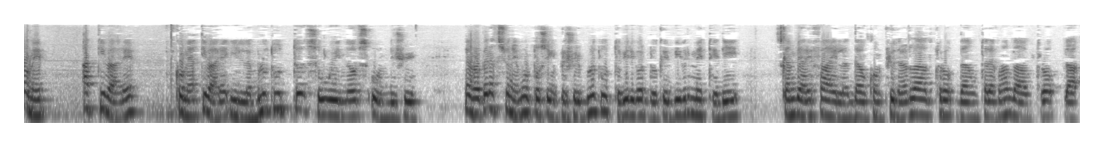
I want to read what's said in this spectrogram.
come attivare, come attivare il Bluetooth su Windows 11. È un'operazione molto semplice, il Bluetooth vi ricordo che vi permette di scambiare file da un computer all'altro, da un telefono all'altro, da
